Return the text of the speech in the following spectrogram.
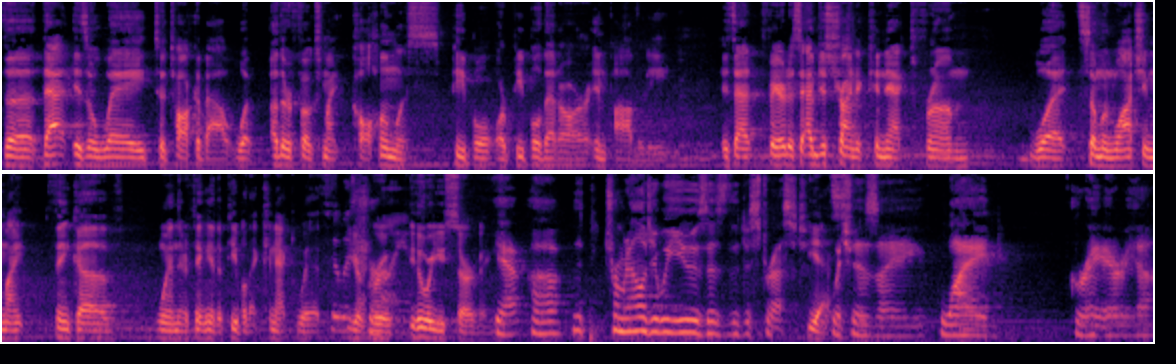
the that is a way to talk about what other folks might call homeless people or people that are in poverty. Mm-hmm. Is that fair to say? I'm just trying to connect from what someone watching might think of when they're thinking of the people that connect with Who is your group. client? Who are you serving? Yeah, uh, the terminology we use is the distressed, Yes. which is a wide gray area,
